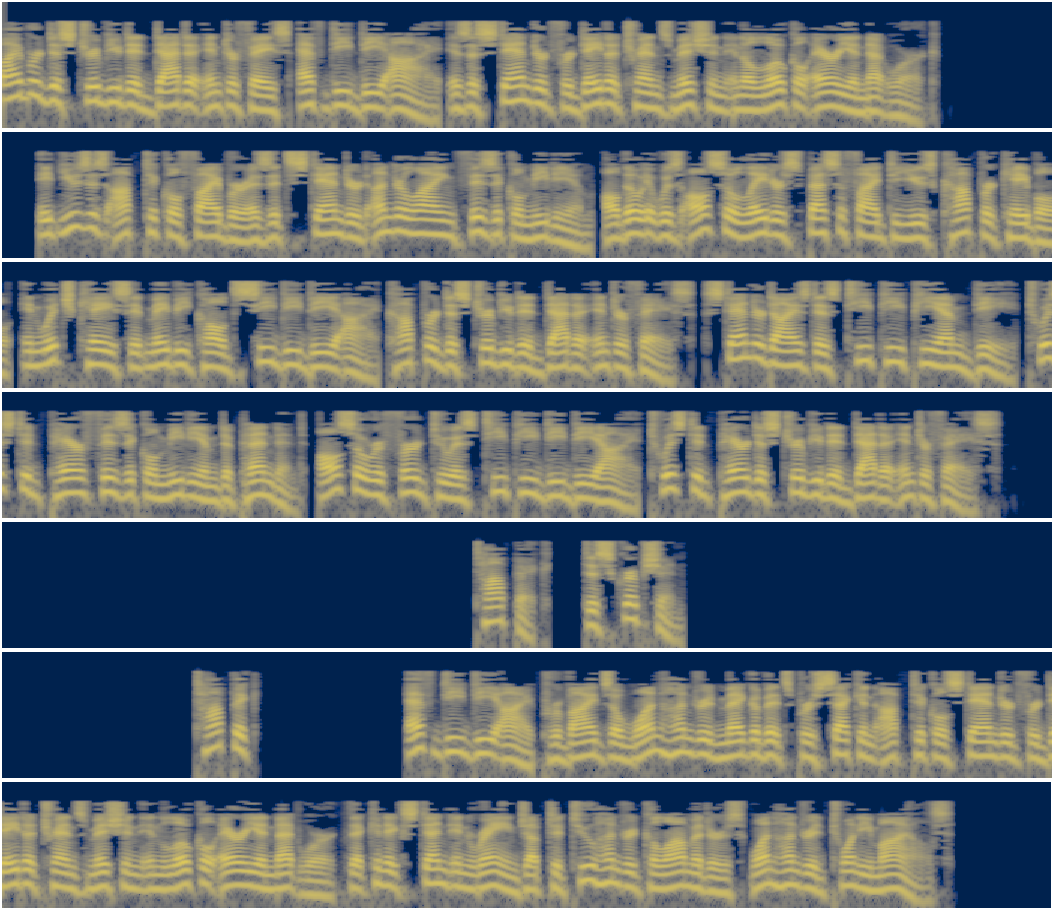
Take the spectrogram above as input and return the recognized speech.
Fiber Distributed Data Interface (FDDI) is a standard for data transmission in a local area network. It uses optical fiber as its standard underlying physical medium, although it was also later specified to use copper cable, in which case it may be called CDDI copper distributed data interface, standardized as TPPMD twisted pair physical medium dependent, also referred to as TPDDI twisted pair distributed data interface. Topic. Description Topic. FDDI provides a 100 megabits per second optical standard for data transmission in local area network that can extend in range up to 200 kilometers 120 miles.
